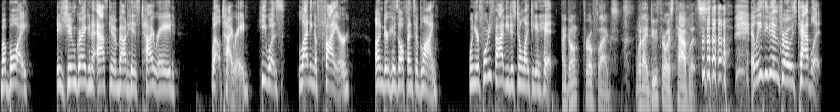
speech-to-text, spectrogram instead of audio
But boy, is Jim Gray going to ask him about his tirade? Well, tirade. He was lighting a fire under his offensive line. When you're 45, you just don't like to get hit. I don't throw flags. What I do throw is tablets. At least he didn't throw his tablet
